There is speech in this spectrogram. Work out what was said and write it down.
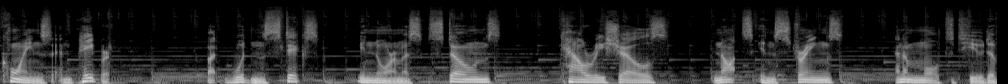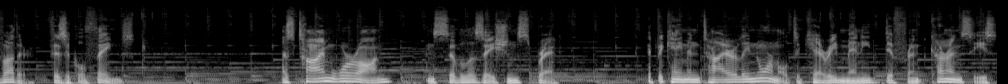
coins and paper, but wooden sticks, enormous stones, cowrie shells, knots in strings, and a multitude of other physical things. As time wore on and civilization spread, it became entirely normal to carry many different currencies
